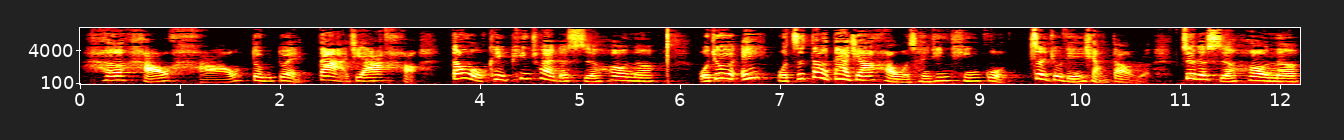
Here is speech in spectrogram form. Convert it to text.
和好好，对不对？大家好。当我可以拼出来的时候呢，我就哎，我知道大家好，我曾经听过，这就联想到了。这个时候呢，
